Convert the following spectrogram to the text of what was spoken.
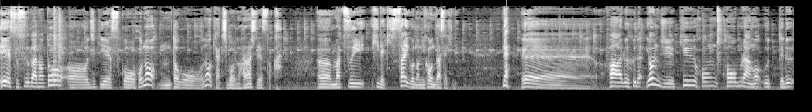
エース菅野と、次期エース候補の、うん、戸郷のキャッチボールの話ですとか、松井秀喜最後の日本打席ね、えー、ファールフラ、49本ホームランを打ってる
